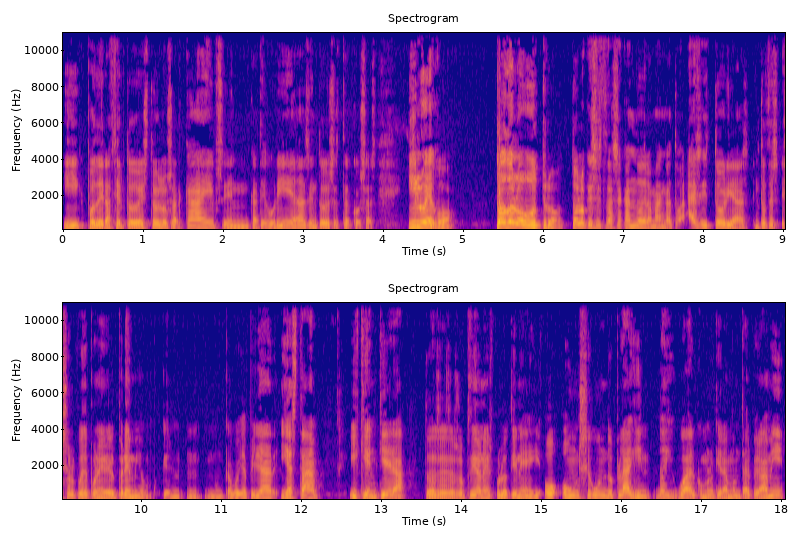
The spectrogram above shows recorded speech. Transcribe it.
y poder hacer todo esto en los archives, en categorías, en todas estas cosas. Y luego, todo lo otro, todo lo que se está sacando de la manga, todas las historias, entonces eso lo puede poner el premium, que nunca voy a pillar, y ya está. Y quien quiera todas esas opciones, pues lo tiene ahí. O, un segundo plugin, da igual como lo quieran montar, pero a mí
